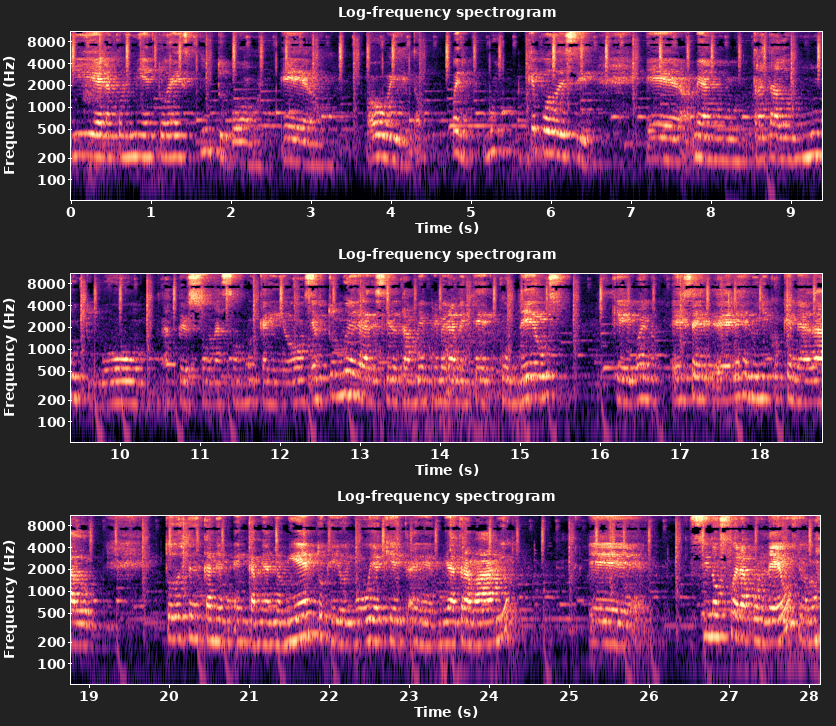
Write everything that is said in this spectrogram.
e o acolhimento é muito bom. É, então, bueno, ¿qué puedo decir? Eh, me han tratado muito bom, as pessoas são muito carinhosas. Eu estou muito agradecida também, primeiramente, com Deus, que, bueno, Él es el único que me ha dado todo este encaminamiento que yo voy aquí eh, a trabajo. Eh, si no fuera por Dios, yo no,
